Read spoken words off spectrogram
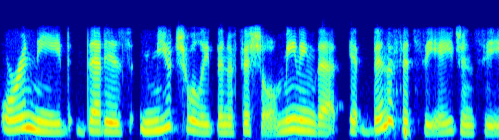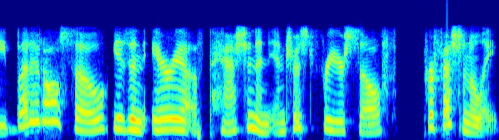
or a need that is mutually beneficial, meaning that it benefits the agency, but it also is an area of passion and interest for yourself professionally.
